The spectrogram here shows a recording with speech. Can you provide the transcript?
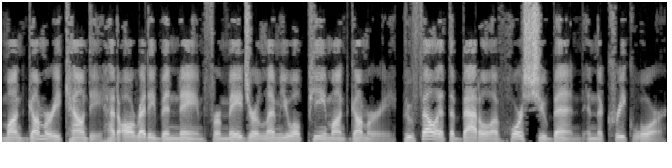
Montgomery County had already been named for Major Lemuel P. Montgomery, who fell at the Battle of Horseshoe Bend in the Creek War.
